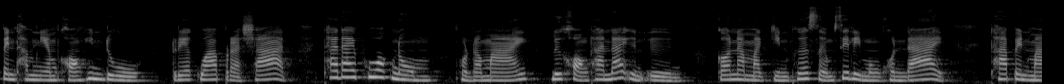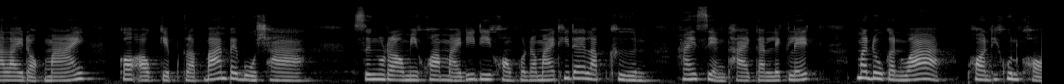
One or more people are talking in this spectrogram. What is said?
เป็นธรรมเนียมของฮินดู เรียกว่าประชาติ ถ้าได้พวกนม ผลไม้หรือของทานได้อื่นๆ ก็นำมากินเพื่อเสริมสิริมงคลได้ ถ้าเป็นมาลัยดอกไม้ ก็เอาเก็บกลับบ้านไปบูชา ซึ่งเรามีความหมายดีๆ ของผลไม้ที่ได้รับคืน ให้เสี่ยงทายกันเล็กๆ มาดูกันว่าพรที่คุณขอ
